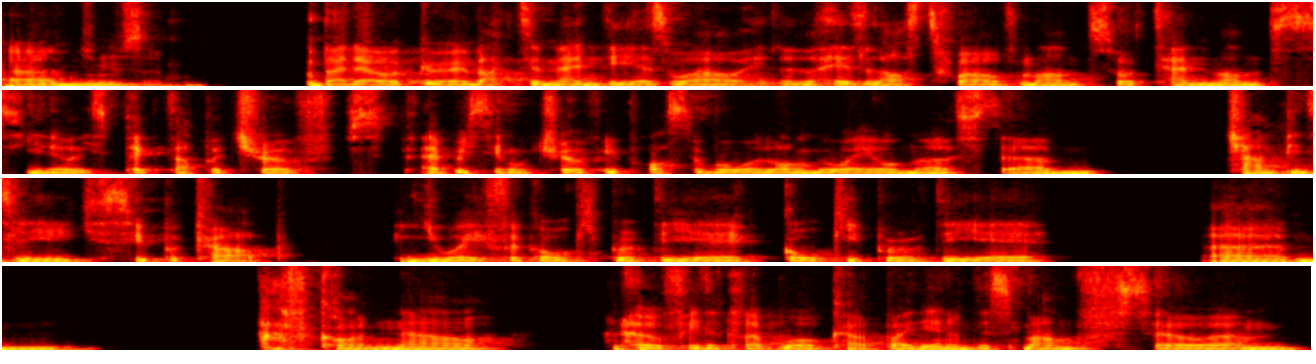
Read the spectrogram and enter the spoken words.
um, but no, going back to Mendy as well, his last 12 months or 10 months, you know, he's picked up a trophy, every single trophy possible along the way almost. Um, Champions League, Super Cup, UEFA Goalkeeper of the Year, Goalkeeper of the Year, um, AFCON now, and hopefully the Club World Cup by the end of this month. So, um,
